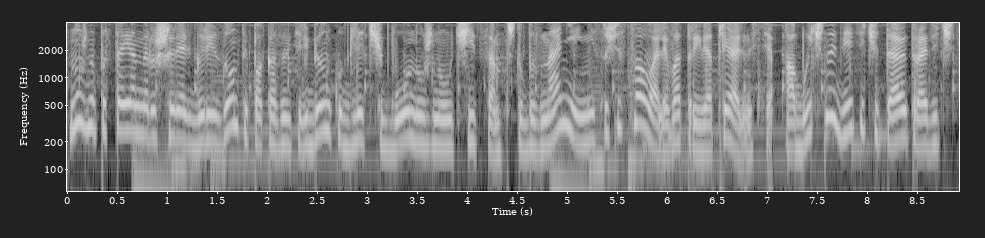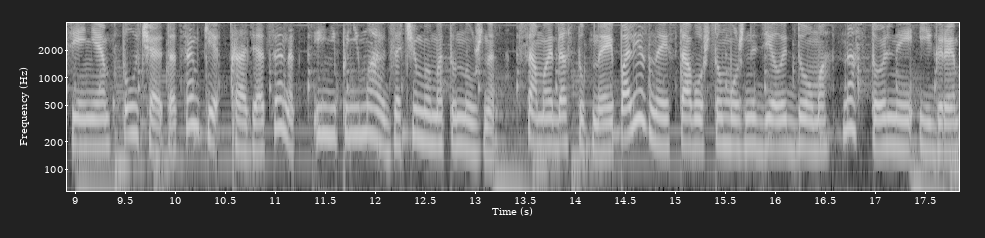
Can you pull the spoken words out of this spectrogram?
Нужно постоянно расширять горизонт и показывать ребенку, для чего нужно учиться, чтобы знания не существовали в отрыве от реальности. Обычно дети читают ради чтения, получают оценки ради оценок и не понимают, зачем им это нужно. Самое доступное и полезное из того, что можно делать дома – настольные игры.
